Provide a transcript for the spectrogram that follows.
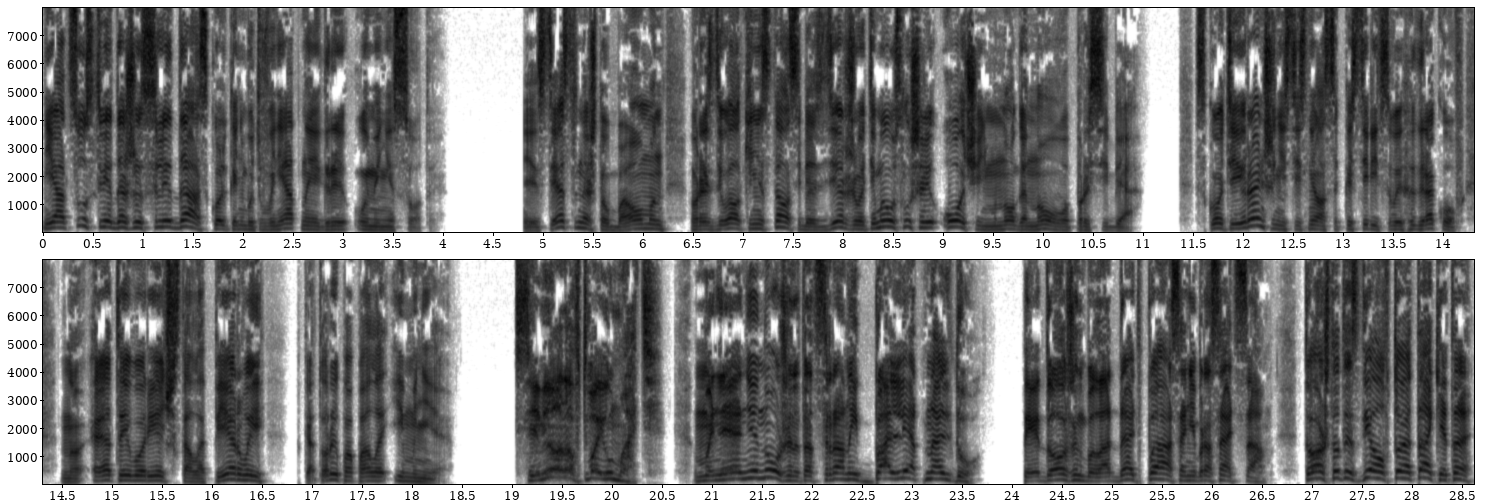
и отсутствие даже следа сколько-нибудь внятной игры у Миннесоты. Естественно, что Бауман в раздевалке не стал себя сдерживать, и мы услышали очень много нового про себя. Скотти и раньше не стеснялся костерить своих игроков, но эта его речь стала первой, в которой попала и мне. «Семенов, твою мать! Мне не нужен этот сраный балет на льду! Ты должен был отдать пас, а не бросать сам! То, что ты сделал в той атаке, это...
